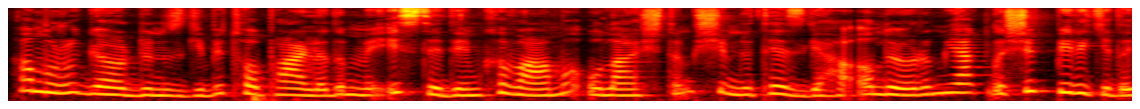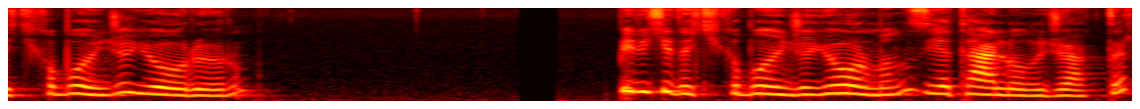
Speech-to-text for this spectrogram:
Hamuru gördüğünüz gibi toparladım ve istediğim kıvama ulaştım. Şimdi tezgaha alıyorum. Yaklaşık 1-2 dakika boyunca yoğuruyorum. 1-2 dakika boyunca yoğurmanız yeterli olacaktır.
